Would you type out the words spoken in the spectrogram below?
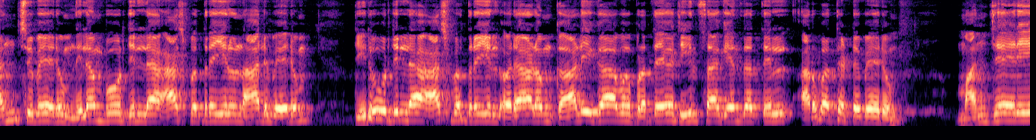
അഞ്ചു പേരും നിലമ്പൂർ ജില്ലാ ആശുപത്രിയിൽ നാല് പേരും തിരൂർ ജില്ലാ ആശുപത്രിയിൽ ഒരാളും കാളികാവ് പ്രത്യേക ചികിത്സാ കേന്ദ്രത്തിൽ അറുപത്തെട്ട് പേരും മഞ്ചേരി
